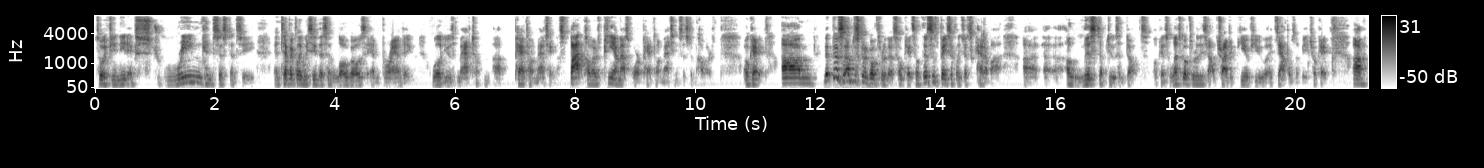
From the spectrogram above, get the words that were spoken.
So if you need extreme consistency, and typically we see this in logos and branding, we'll use uh, Pantone matching spot colors, PMS or Pantone matching system colors. Okay, um, this I'm just going to go through this. Okay, so this is basically just kind of a, a, a, list of do's and don'ts. Okay, so let's go through these and I'll try to give you examples of each. Okay, um,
